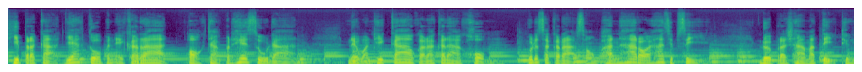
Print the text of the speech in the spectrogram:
ที่ประกาศแยกตัวเป็นเอกราชออกจากประเทศซูดาน ในวันที่ 9 กรกฎาคม พุทธศักราช 2554 โดยประชามติถึง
